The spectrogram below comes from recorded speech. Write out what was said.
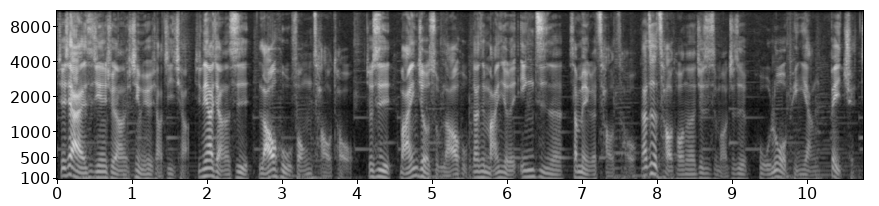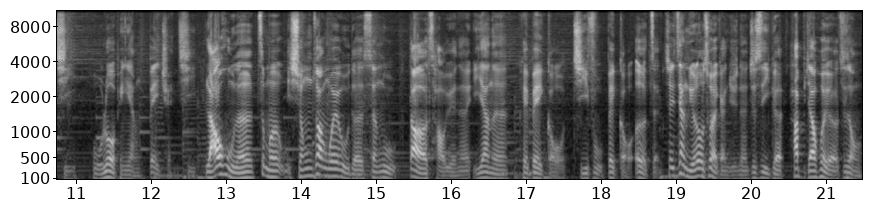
接下来是今天学长的姓名学小技巧。今天要讲的是老虎逢草头，就是马英九属老虎，但是马英九的英字呢，上面有个草头。那这个草头呢，就是什么？就是虎落平阳被犬欺。虎落平阳被犬欺，老虎呢，这么雄壮威武的生物，到了草原呢，一样呢可以被狗欺负，被狗恶整，所以这样流露出来感觉呢，就是一个他比较会有这种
